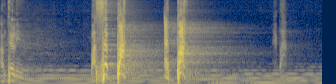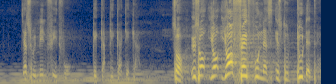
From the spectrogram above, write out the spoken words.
i'm telling you but sɛ ba ɛba ɛba just remain faithful keka keka keka so so your your faithfulness is to do the thing.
